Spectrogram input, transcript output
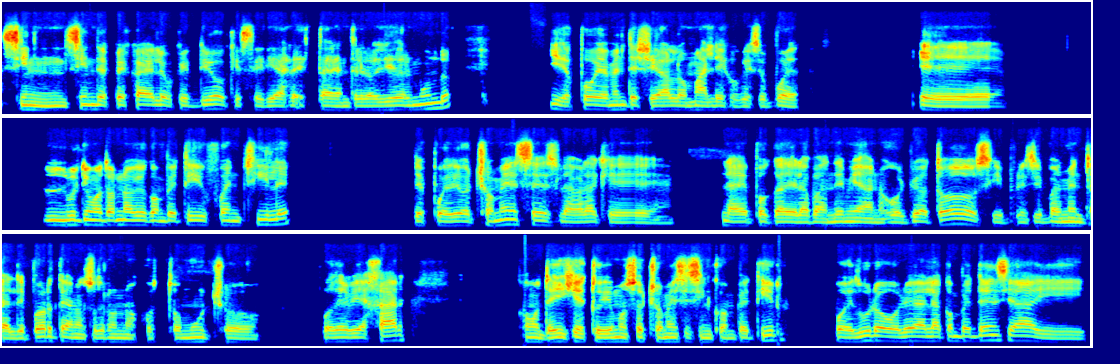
sin, sin despejar el objetivo que sería estar entre los 10 del mundo y después obviamente llegar lo más lejos que se pueda. Eh, el último torneo que competí fue en Chile, después de ocho meses, la verdad que la época de la pandemia nos golpeó a todos y principalmente al deporte, a nosotros nos costó mucho poder viajar. Como te dije, estuvimos ocho meses sin competir, fue duro volver a la competencia y,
